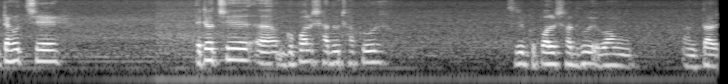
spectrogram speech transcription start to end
এটা হচ্ছে এটা হচ্ছে গোপাল সাধু ঠাকুর, শ্রী গোপাল সাধু এবং তার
